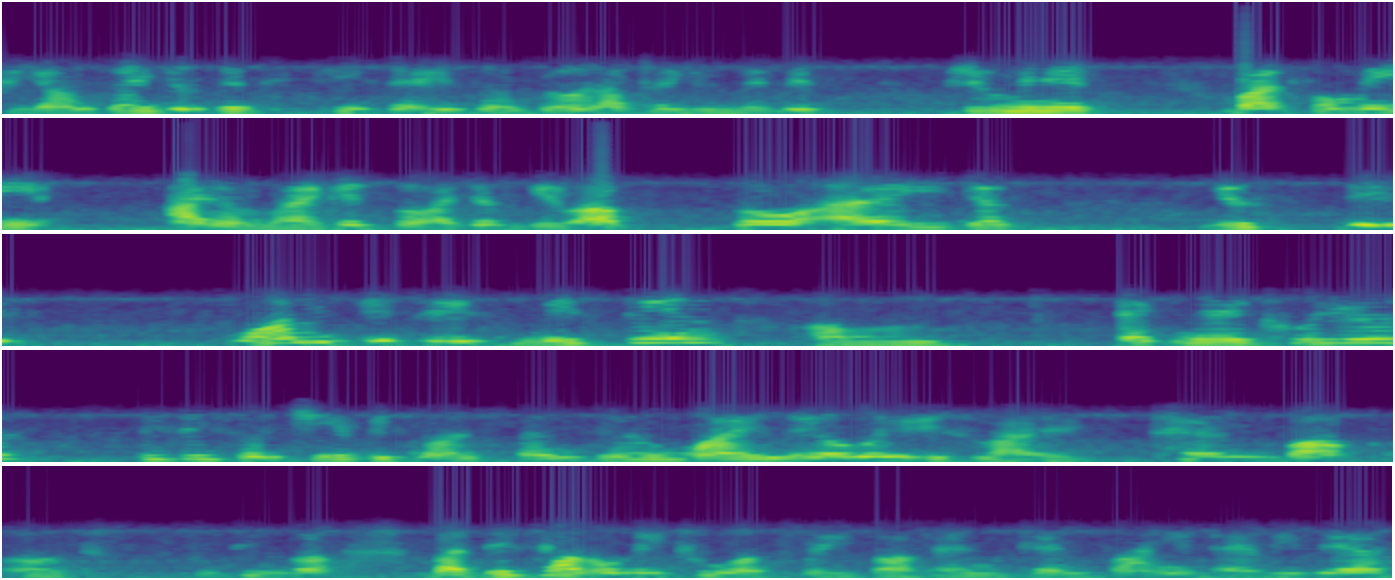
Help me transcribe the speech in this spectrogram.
fiance used it. He said it's so good after you leave it few minutes. But for me, I don't like it, so I just give up so I just use this one. It is Mistine um acne clear. This is so cheap it's not expensive. My Lily is like 10 bucks or 15 bucks but this one only 2 or 3 bucks and can find it everywhere.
